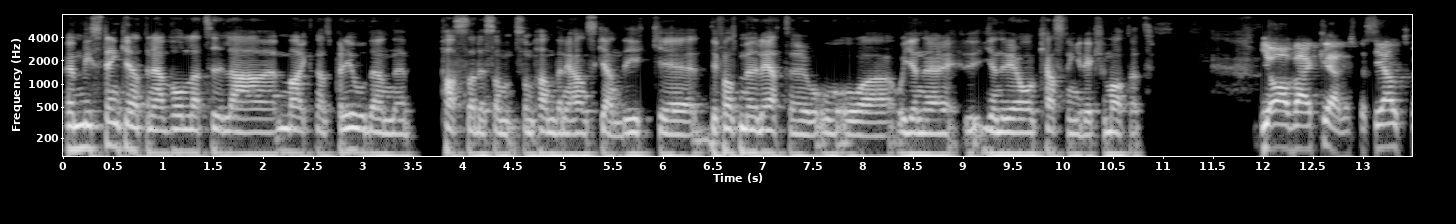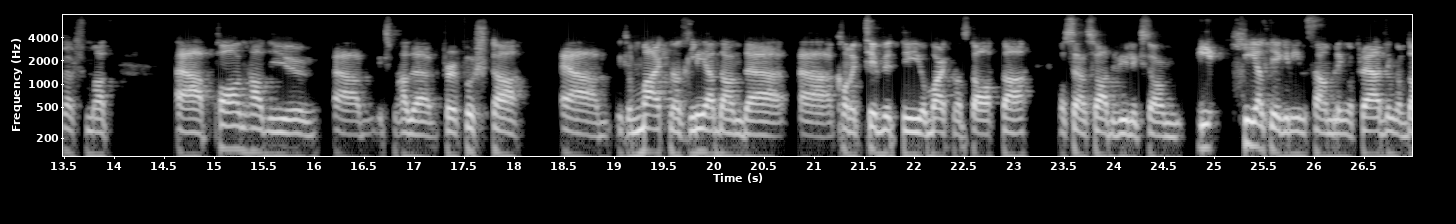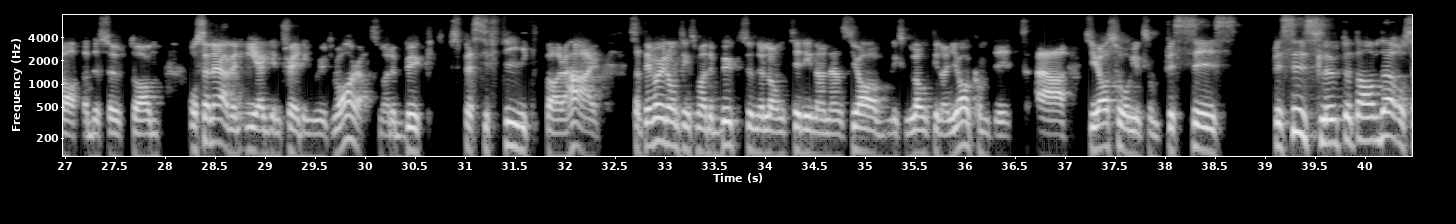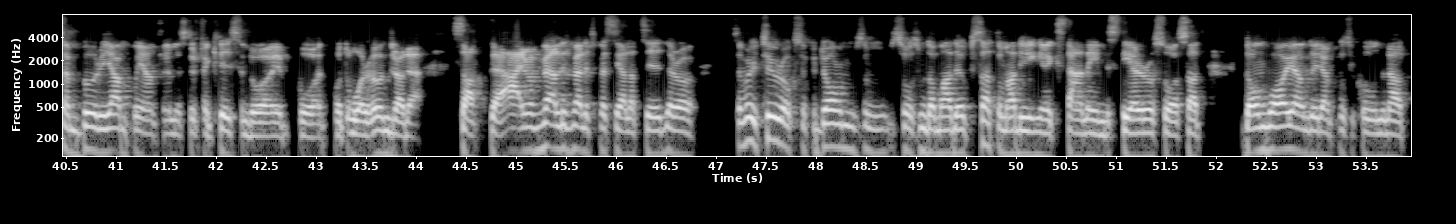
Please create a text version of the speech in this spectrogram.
Jag misstänker att den här volatila marknadsperioden eh, passade som, som handen i handsken. Det, gick, eh, det fanns möjligheter att, att generera, generera avkastning i det klimatet. Ja, verkligen. Speciellt eftersom att äh, Pan hade ju äh, liksom hade för det första eh, liksom marknadsledande eh, connectivity och marknadsdata. Och sen så hade vi liksom e- helt egen insamling och förädling av data dessutom. Och sen även egen trading route-vara som hade byggt specifikt för det här. Så det var ju någonting som hade byggts under lång tid innan ens jag, liksom långt innan jag kom dit. Uh, så jag såg liksom precis, precis slutet av det och sen början på egentligen den största krisen då på, på ett århundrade. Så att, uh, det var väldigt, väldigt speciella tider. Och sen var det tur också för dem, som, så som de hade uppsatt. De hade ju inga externa investerare och så. så att de var ju ändå i den positionen att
